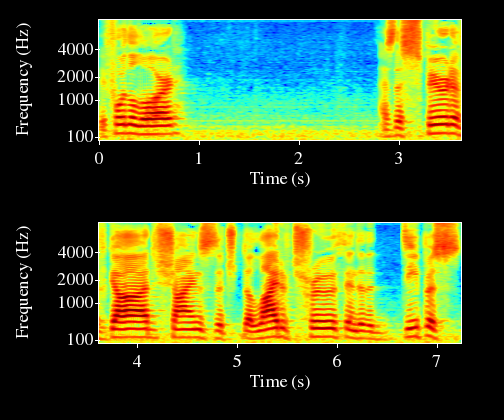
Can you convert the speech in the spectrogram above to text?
before the Lord as the Spirit of God shines the, the light of truth into the deepest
